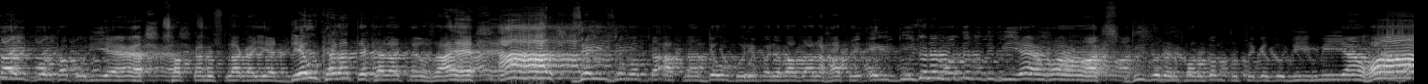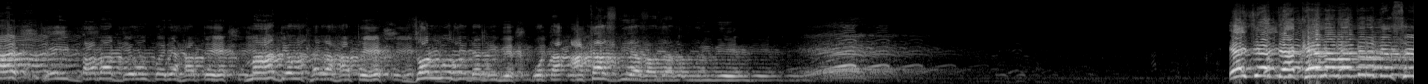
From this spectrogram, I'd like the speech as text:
টাইট বোরখা পরিয়ে, শর্ট কামিজ লাগাইয়া দেউ খেলাতে খেলাতে যায়। আর যেই যুবকটা আপনার দেউ করে পরে বাজান হাতে, এই দুইজনের মধ্যে যদি বিয়ে হয়, দুইজনের পর্যন্ত থেকে যদি মিয়া হয়, এই বাবা দেউ করে হাতে, মা দেউ খেলা হাতে, জন্ম যেটা নিবে, ওটা আকাশ দিয়া বাজান উড়বে। এই যে দেখেন আমাদের দেশে,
